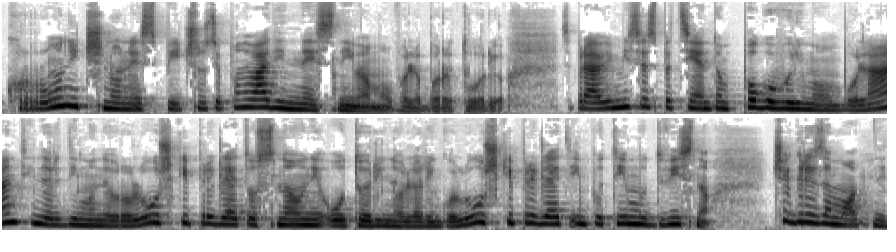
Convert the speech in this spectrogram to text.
kronično nespečnostjo ponavadi ne snimamo v laboratoriju. Se pravi, mi se s pacijentom pogovorimo o ambulanti, naredimo nevrološki pregled, osnovni otorinolaringološki pregled in potem odvisno. Če gre za motne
